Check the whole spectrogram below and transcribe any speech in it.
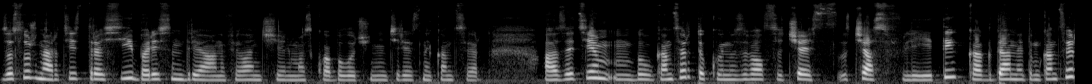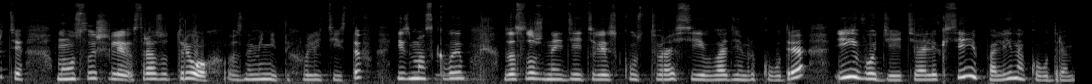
заслуженный артист России Борис Андрианов, Виолончель Москва, был очень интересный концерт. А затем был концерт такой, назывался «Час, «Час флейты», когда на этом концерте мы услышали сразу трех знаменитых флейтистов из Москвы, заслуженные деятели искусств России Владимир Кудря и его дети Алексей и Полина Кудря.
